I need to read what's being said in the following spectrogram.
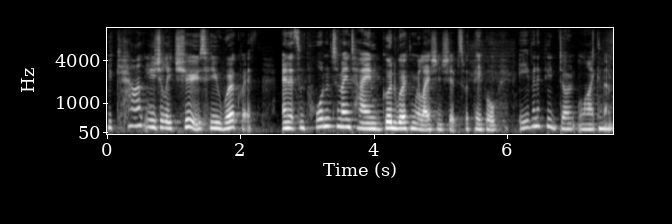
you can't usually choose who you work with, and it's important to maintain good working relationships with people, even if you don't like them.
